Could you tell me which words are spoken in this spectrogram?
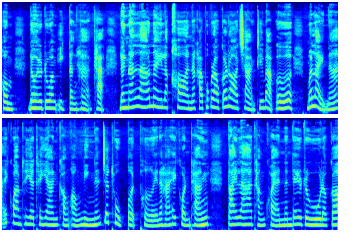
คมโดยรวมอีกต่างหากค่ะ ดังนั้นแล้วในละครนะคะ พวกเราก็รอฉากที่แบบเออ เมื่อไหร่นะไอ้ความทะเยอทะยานของอ๋องหนิงนั้นจะถูกเปิดเผยนะคะให้คนทั้งใต้ล่าทั้งแคว้นนั้นได้รู้ แล้วก็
